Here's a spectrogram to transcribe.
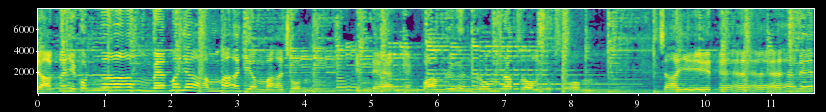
อยากให้คนงามแวะมายามมาเยี่ยมมาชม ดินแดนแห่งความรื่นรมรับรองสุขสม ใจแท้แน่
